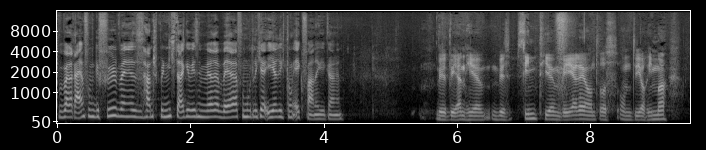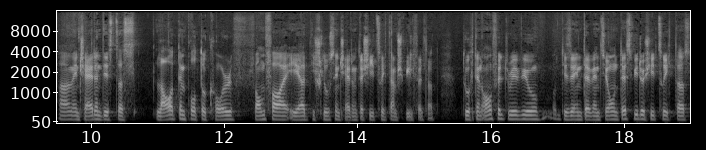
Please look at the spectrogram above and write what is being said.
weil rein vom Gefühl, wenn das Handspiel nicht da gewesen wäre, wäre er vermutlich ja eher Richtung Eckfahne gegangen wir wären hier, wir sind hier im Wäre und was und wie auch immer. Ähm, entscheidend ist, dass laut dem Protokoll vom VAR die Schlussentscheidung der Schiedsrichter am Spielfeld hat. Durch den On-Field-Review und diese Intervention des Videoschiedsrichters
